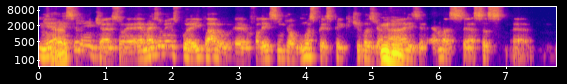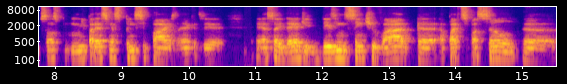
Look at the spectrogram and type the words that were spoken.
É excelente, Alisson. É, é, mais ou menos por aí, claro. É, eu falei assim de algumas perspectivas de uhum. análise, uhum. né? Mas essas é, são, as, me parecem as principais, né? Quer dizer, essa ideia de desincentivar é, a participação, é,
